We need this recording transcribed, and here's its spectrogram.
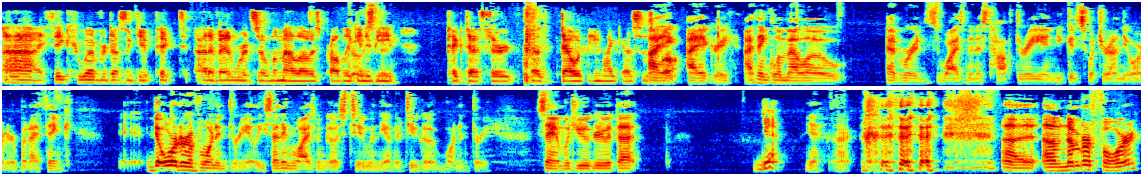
Uh, I think whoever doesn't get picked out of Edwards or LaMelo is probably going to be picked at third. That, that would be my guess as I well. I agree. I think LaMelo, Edwards, Wiseman is top three, and you could switch around the order. But I think the order of one and three at least. I think Wiseman goes two, and the other two go one and three. Sam, would you agree with that? Yeah. Yeah, all right. uh, um, number four,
